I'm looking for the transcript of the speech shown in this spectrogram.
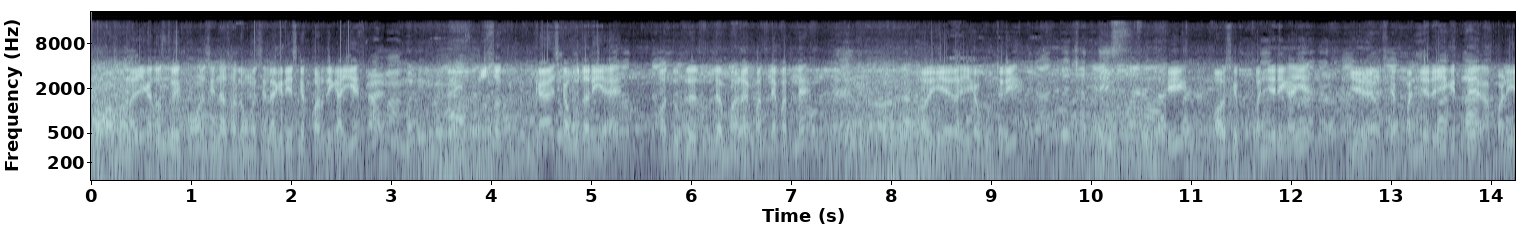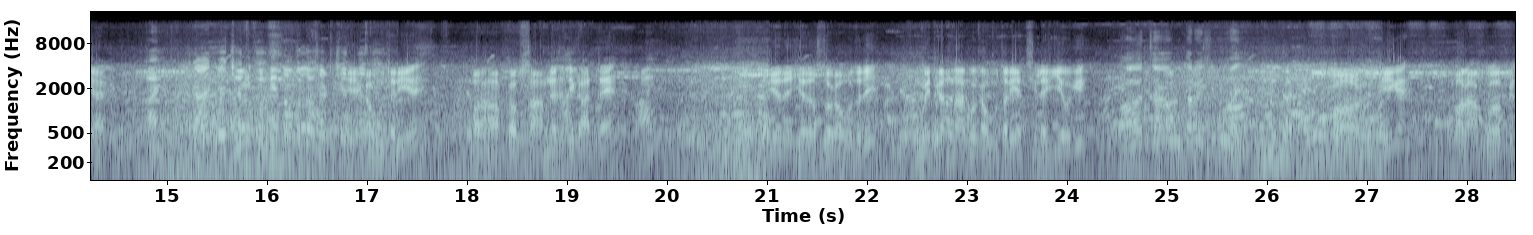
और बताइएगा दोस्तों, ये कौन सी नस्लों में से लग रही है? इसके पर दिखाइए। दोस्तों कैच कबूतरी है और दुबले दुबले पर है, पतले पतले। और ये रही कबूतरी। ठीक, और उसके पंजे दिखाइए। ये इसके पंजे देखिए कितने बढ़िया है। ये कबूतरी है। और हम आपको अब सामने से दिखाते हैं। ये देखिए दोस्तों, कबूतरी। उम्मीद करता हूँ आपको कबूतरी अच्छी लगी होगी। अच्छा कबूतर और ठीक है, और आपको फिर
